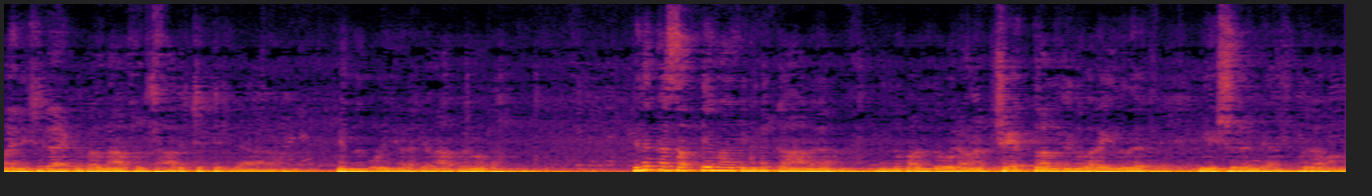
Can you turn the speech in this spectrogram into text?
മനുഷ്യരായിട്ട് പിറന്ന ആർക്കും സാധിച്ചിട്ടില്ല. എന്നും പൊളിഞ്ഞു കിടക്കുകയാണ്. ആർക്കും നോക്കാം. ഇതൊക്കെ സത്യമായിട്ട് ഇങ്ങനെ കാണുകയാണ്. എന്ന് പറഞ്ഞതുപോലെയാണ് ക്ഷേത്രം എന്ന് പറയുന്നത് ഈശ്വരന്റെ അത്ഭുതമാണ്.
